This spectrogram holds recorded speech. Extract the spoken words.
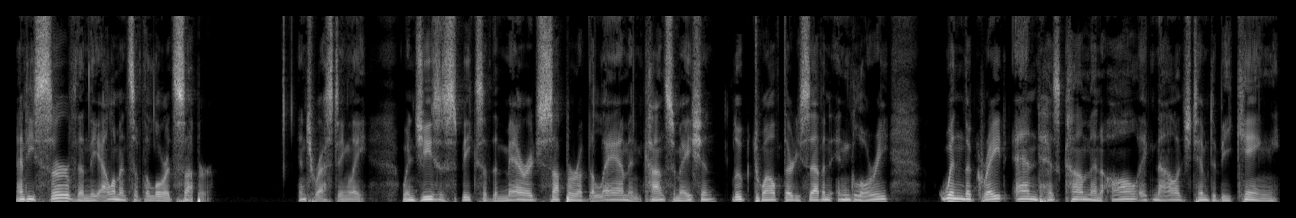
and he served them the elements of the Lord's Supper. Interestingly, when Jesus speaks of the marriage supper of the Lamb in consummation, Luke 12:37 in glory, when the great end has come and all acknowledged him to be king,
